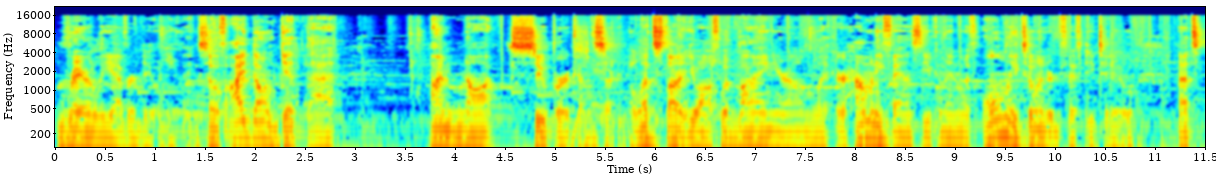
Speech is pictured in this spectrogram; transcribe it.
rarely ever do anything. So if I don't get that, I'm not super concerned. But let's start you off with buying your own liquor. How many fans do you come in with? Only 252. That's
